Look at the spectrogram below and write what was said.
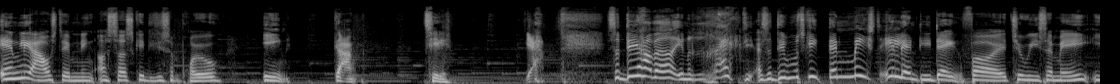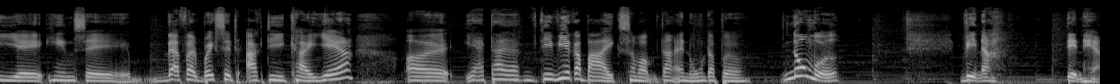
endelig afstemning, og så skal de ligesom prøve en gang til. Ja. Så det har været en rigtig, altså det er måske den mest elendige dag for øh, Theresa May i øh, hendes, øh, i hvert fald Brexit-agtige karriere. Og ja, der, det virker bare ikke som om, der er nogen, der på nogen måde vinder den her.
